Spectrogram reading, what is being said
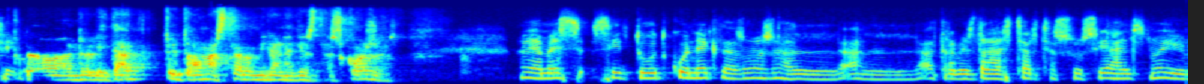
sí. però en realitat tothom estava mirant aquestes coses. I a més, si tu et connectes no, al, al, a través de les xarxes socials no, i,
